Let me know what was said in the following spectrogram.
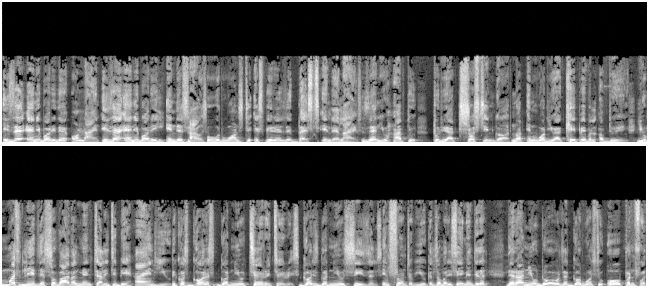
Is there anybody there online? Is there anybody in this house who would want to experience the best in their lives? Then you have to put your trust in God, not in what you are capable of doing. You must leave the survival mentality behind you because God has got new territories. God has got new seasons in front of you. Can somebody say amen to that? There are new doors that God wants to open for.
